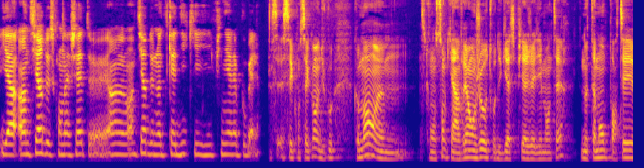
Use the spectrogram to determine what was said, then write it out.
il y a un tiers de ce qu'on achète, un, tiers de notre caddie qui finit à la poubelle. C'est conséquent, du coup. Comment, parce qu'on sent qu'il y a un vrai enjeu autour du gaspillage alimentaire, notamment porté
